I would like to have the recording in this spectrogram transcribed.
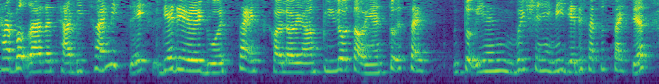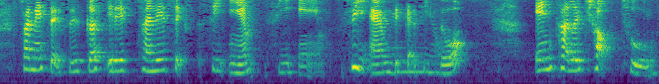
Pebble Leather Tabby 26 Dia ada dua size. Kalau yang pillow tau Yang untuk size Untuk yang version yang ni Dia ada satu size je 26 Because it is 26 cm cm cm dekat situ In colour chalk too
